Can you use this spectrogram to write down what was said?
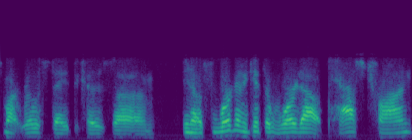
smart real estate because, um, you know, if we're going to get the word out past Tron,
